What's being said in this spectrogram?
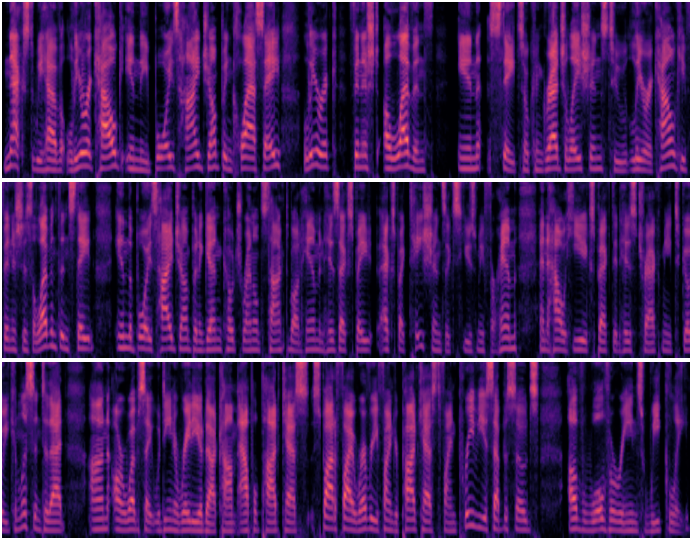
Next, we have Lyric Haug in the boys high jump in Class A. Lyric finished 11th in state. So congratulations to Lyric Haug. He finishes 11th in state in the boys high jump. And again, Coach Reynolds talked about him and his expe- expectations, excuse me, for him and how he expected his track meet to go. You can listen to that on our website, wadenaradio.com, Apple Podcasts, Spotify, wherever you find your podcast to find previous episodes of Wolverines Weekly.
